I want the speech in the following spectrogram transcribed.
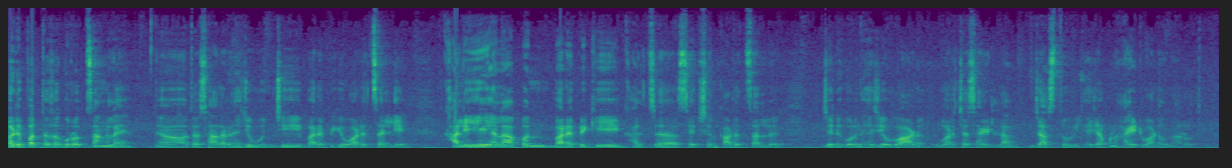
कडपत्त्याचा ग्रोथ चांगला आहे. तर साधारण ह्याची उंची बऱ्यापैकी वाढत चालली आहे. खालीही ह्याला आपण बऱ्यापैकी खालचं सेक्शन काढत चाललो आहे जेणेकरून ह्याची वाढ वरच्या साईडला जास्त होईल. ह्याची आपण हाईट वाढवणार आहोत.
